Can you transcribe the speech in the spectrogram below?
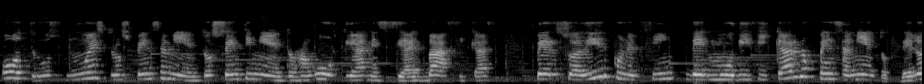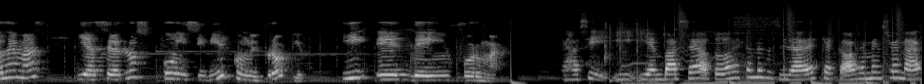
otros nuestros pensamientos, sentimientos, angustias, necesidades básicas, persuadir con el fin de modificar los pensamientos de los demás y hacerlos coincidir con el propio y el de informar. Es así, y, en base a todas estas necesidades que acabas de mencionar,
